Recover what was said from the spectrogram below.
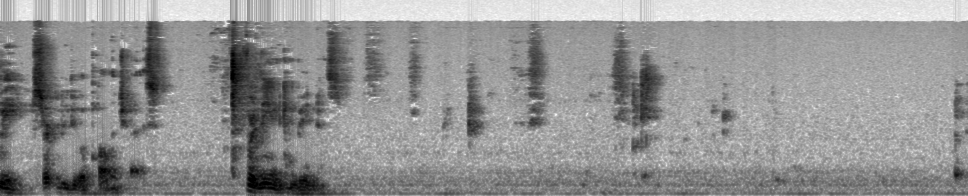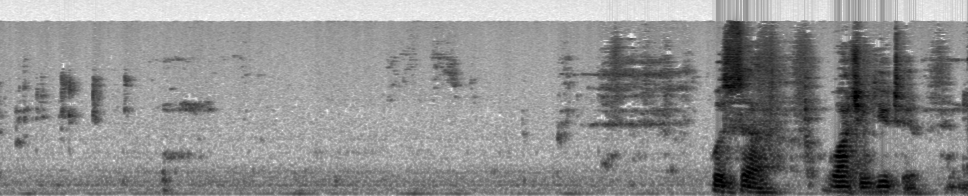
We certainly do apologize for the inconvenience. Was uh, watching YouTube and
